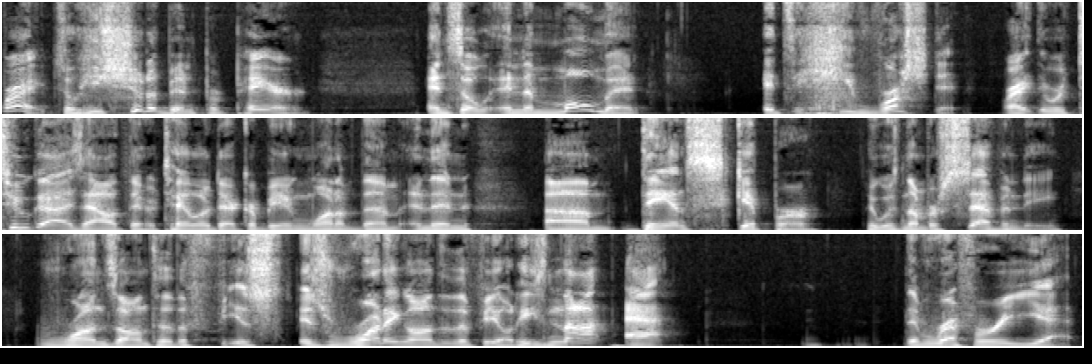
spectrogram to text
right, so he should have been prepared. And so, in the moment, it's he rushed it. Right, there were two guys out there, Taylor Decker being one of them, and then Um, Dan Skipper, who was number 70, runs onto the is, is running onto the field. He's not at the referee yet.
